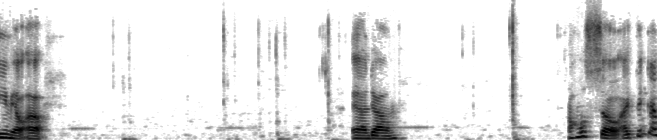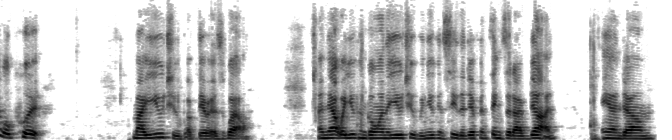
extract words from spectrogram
email up. And um, also, I think I will put my YouTube up there as well. And that way you can go on the YouTube and you can see the different things that I've done. And um,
